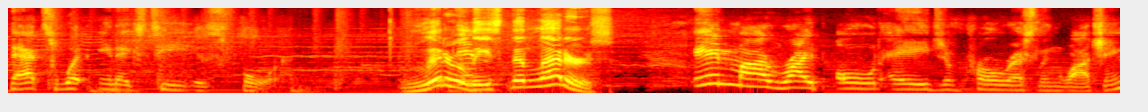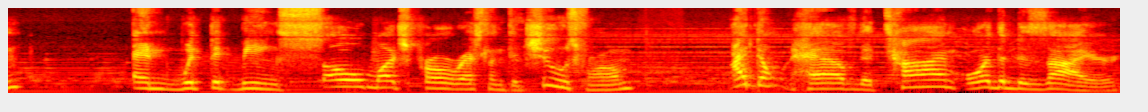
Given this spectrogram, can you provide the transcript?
That's what NXT is for. Literally, in, the letters. In my ripe old age of pro wrestling watching, and with it being so much pro wrestling to choose from, I don't have the time or the desire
